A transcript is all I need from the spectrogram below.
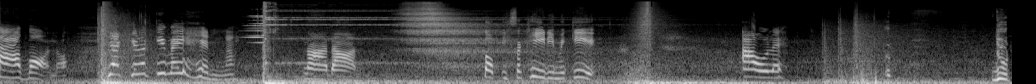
ตาบอดเหรอ อย่าคิดว่ากี้ไม่เห็นนะ หน้าด้าน ตบอีกสักทีดีไหมกี้ เอาเลย หยุด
